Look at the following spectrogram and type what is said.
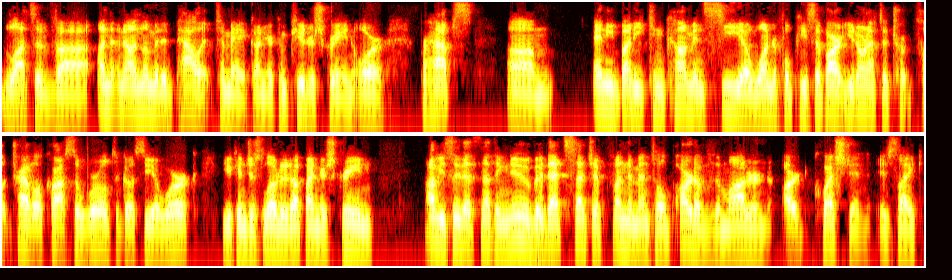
lots of uh, un, an unlimited palette to make on your computer screen, or perhaps um, anybody can come and see a wonderful piece of art. You don't have to tra- travel across the world to go see a work. You can just load it up on your screen. Obviously, that's nothing new, but that's such a fundamental part of the modern art question. Is like,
